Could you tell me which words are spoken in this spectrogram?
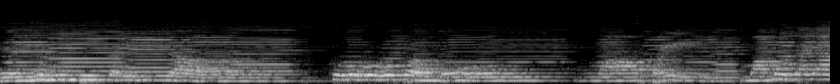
ఎందుకయ్యా కోపము మాపై మమదయా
